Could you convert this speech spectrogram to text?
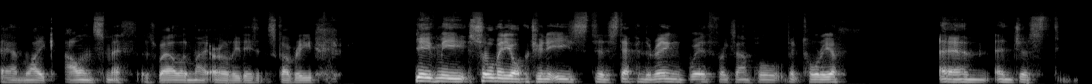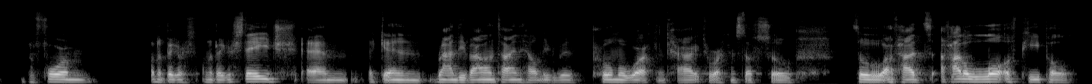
um, like Alan Smith as well in my early days at Discovery gave me so many opportunities to step in the ring with, for example, Victoria um, and just perform on a bigger on a bigger stage. Um, again, Randy Valentine helped me with promo work and character work and stuff. So, so I've had I've had a lot of people,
